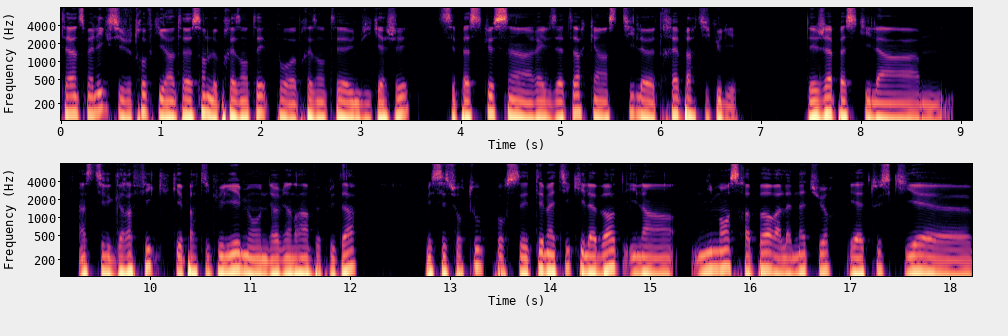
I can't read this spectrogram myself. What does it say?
Terrence Malick, si je trouve qu'il est intéressant de le présenter pour euh, présenter Une vie cachée, c'est parce que c'est un réalisateur qui a un style euh, très particulier. Déjà parce qu'il a un, un style graphique qui est particulier, mais on y reviendra un peu plus tard. Mais c'est surtout pour ces thématiques qu'il aborde, il a un, immense rapport à la nature et à tout ce qui est euh,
